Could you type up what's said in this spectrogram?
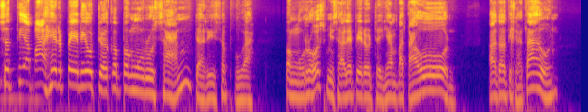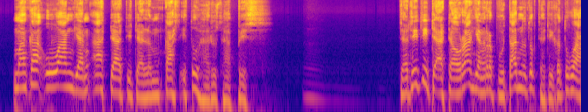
Setiap akhir periode kepengurusan dari sebuah pengurus, misalnya periodenya empat tahun atau tiga tahun, maka uang yang ada di dalam kas itu harus habis. Jadi tidak ada orang yang rebutan untuk jadi ketua.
